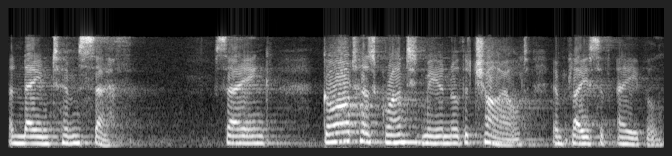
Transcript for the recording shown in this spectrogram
and named him Seth, saying, God has granted me another child in place of Abel,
